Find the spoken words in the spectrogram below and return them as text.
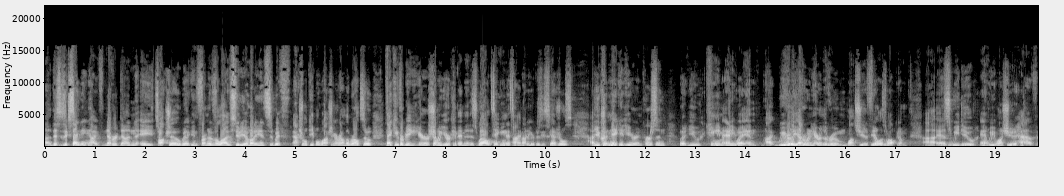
Uh, this is exciting. I've never done a talk show in front of a live studio audience with actual people watching around the world. So thank you for being here, showing your commitment as well, taking the time out of your busy schedules. Uh, you couldn't make it here in person, but you came anyway. And I, we really, everyone here in the room wants you to feel as welcome uh, as we do. And we want you to have,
